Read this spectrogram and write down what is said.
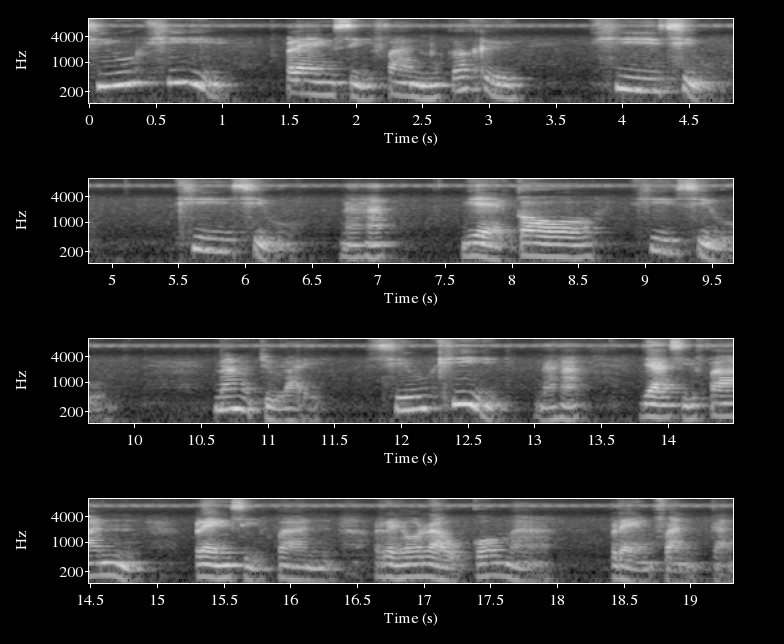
ชิ้วขี้ แปรงสีฟันก็คือคีฉิวคีฉิวนะคะแย่กอขี้ฉิวนั่งจุไหลชิวขี้นะคะยาสีฟัน แปรงสีฟัน แล้วเราก็มาแปรงฟันกัน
